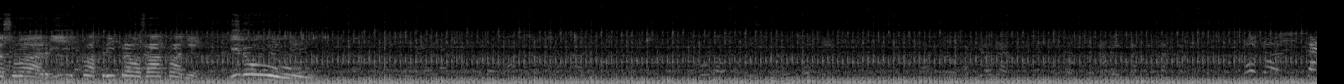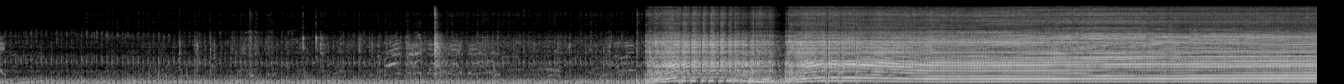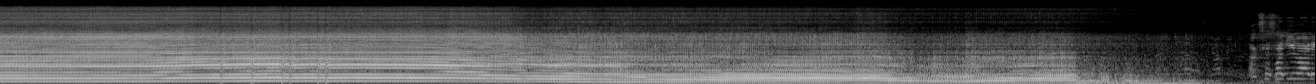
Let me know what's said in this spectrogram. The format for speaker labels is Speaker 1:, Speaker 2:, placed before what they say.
Speaker 1: Tašová, rýchla příprava základně. Jdu! Pozor, teď! Acceso a Libre.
